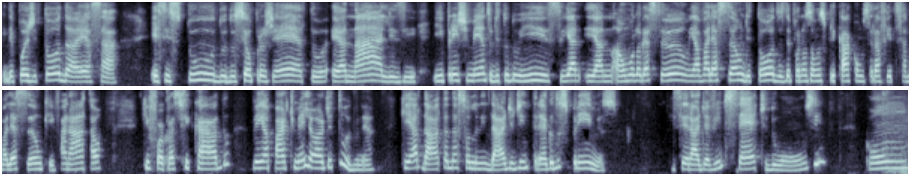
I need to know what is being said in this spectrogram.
depois de toda essa esse estudo do seu projeto, é análise e preenchimento de tudo isso, e, a, e a, homologação e a avaliação de todos. Depois nós vamos explicar como será feita essa avaliação, quem fará, tal. Que for classificado, vem a parte melhor de tudo, né? Que é a data da solenidade de entrega dos prêmios, que será dia 27 do 11, com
